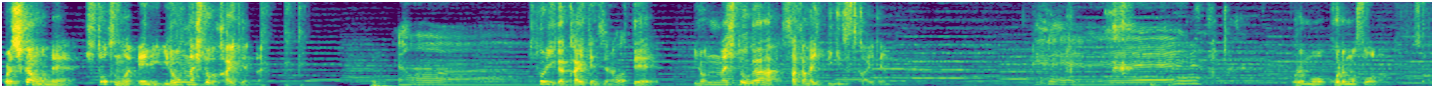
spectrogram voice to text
これしかもね、一つの絵にいろんな人が描いてんだよ。一人が描いてんじゃなくて、いろんな人が魚一匹ずつ描いてんの。へえこれも、これもそうなんだけどさ。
